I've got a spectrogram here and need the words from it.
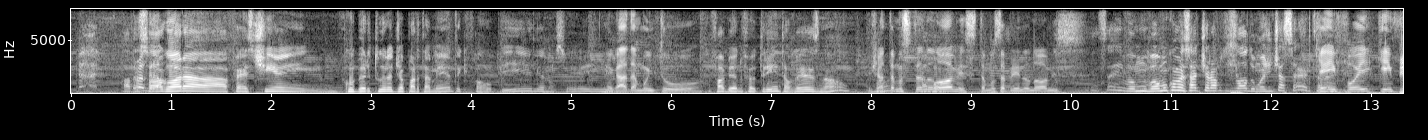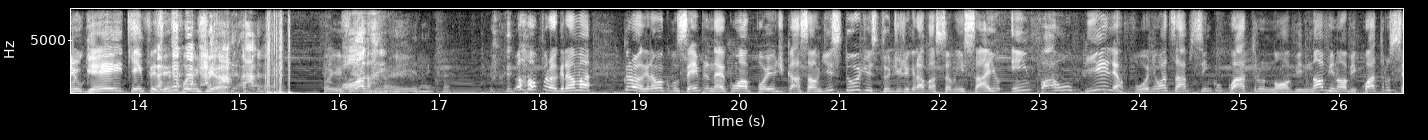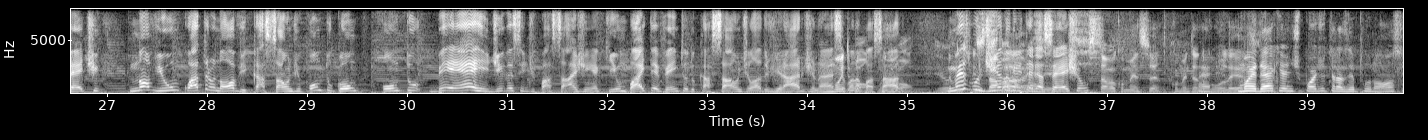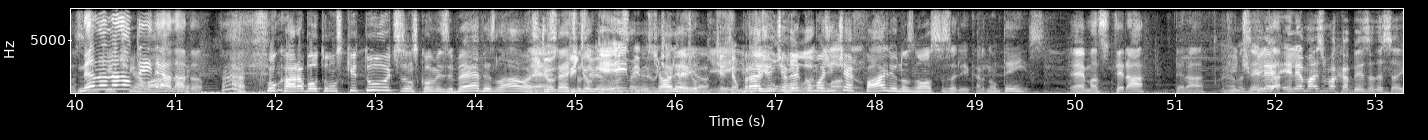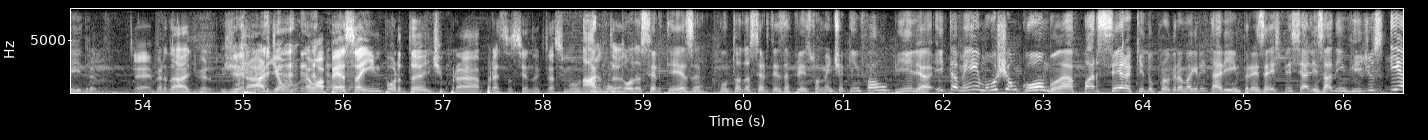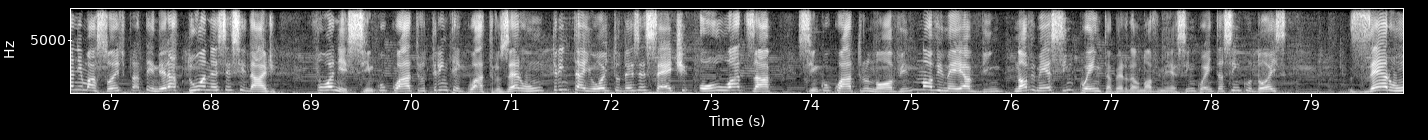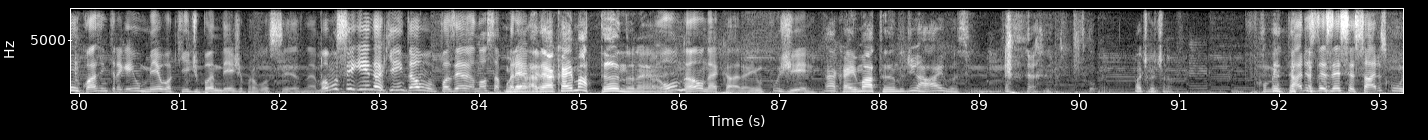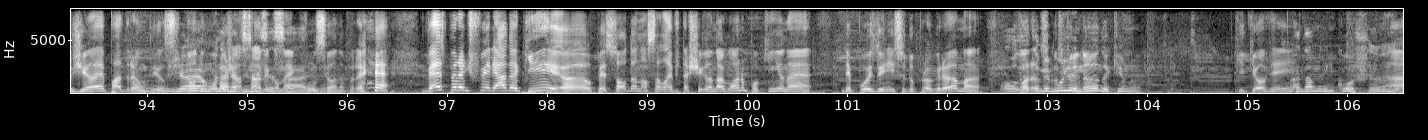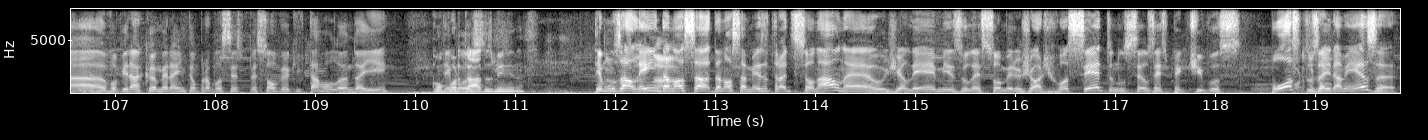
Olha só agora a festinha em cobertura de apartamento aqui, Farroupilha, não sei. Regada muito... Fabiano Feltrin, talvez, não? Já Não? estamos citando Tá nomes, estamos abrindo nomes. É Isso aí, vamos, vamos começar a tirar pros lados um, a gente acerta. Quem né? foi, quem foi, Bill Gates. quem fez isso foi o Jean. Foi o Jean. Ozzy. Aí, né, cara? o programa, programa como sempre, né, com o apoio de Cação de Estúdio, estúdio de gravação e ensaio em Farroupilha. Fone WhatsApp 54999479149, caçound.com.br. Diga-se de passagem aqui, um baita evento do Caçound lá do Girardi, né, Muito semana bom, passada. No mesmo dia do Gritaria Sessions. Estava começando, comentando É, com o Leo. uma ideia que a gente pode trazer pro nosso. assim, Não, não, não, não tem lá, ideia cara. nada. Ah, o cara botou uns quitutes, uns comes e bebes lá. Acho É, que o Sete videogame, meu, Olha aí, ó. um Pra gente ver como a gente lá, é falho nos nossos ali, cara. Não tem isso. É, mas terá, terá. A É, gente mas fica... ele, é, ele é mais uma cabeça dessa hidra. É verdade, verdade. Gerard é, um- é uma peça importante pra, pra essa cena que tá se Ah, movimentando. com toda certeza, com toda certeza, principalmente aqui em Farroupilha. E também Emotion Combo, né, parceira aqui do programa Gritaria, empresa especializada em vídeos e animações para atender a tua necessidade. Fone 54 3401 3817 ou WhatsApp 549 9620 9650, perdão, 9650 5201. Quase entreguei o meu aqui de bandeja pra vocês, né? Vamos seguindo aqui então, fazer a nossa Mulherada prévia. ia cair matando, né? Ou não, né, cara? Iam fugir. Ah, cair matando de raiva, assim. Pode continuar. Comentários desnecessários com o Jean é padrão, viu? Jean Todo é um mundo já sabe como é que desnecessário, funciona por aí. Véspera de feriado aqui, ah, o pessoal da nossa live tá chegando agora um pouquinho, né? Depois do início do programa. Ô, o Fora Léo tá me costumes. bulinando aqui, mano. O que, que houve aí? Vai dar me encoxando. Ah, aqui. eu vou virar a câmera então pra vocês, pro pessoal ver o que, que tá rolando aí. Comportados, meninas. Temos Não, além não. da nossa, da nossa mesa tradicional, né? O Jean Lemes, o Lessomer e o Jorge Rosseto nos seus respectivos postos aí da mesa.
